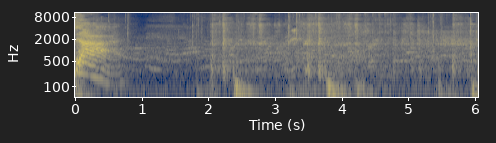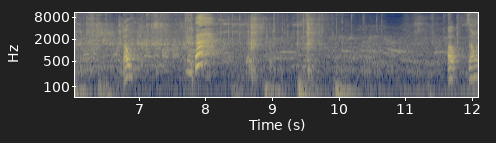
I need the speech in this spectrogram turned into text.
Chà Đâu ah, oh, sao mà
